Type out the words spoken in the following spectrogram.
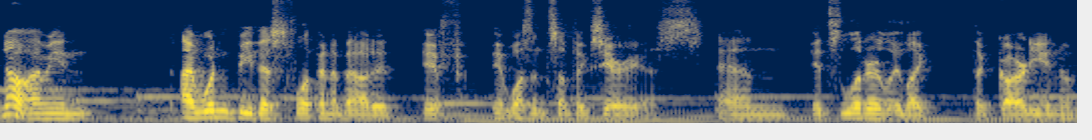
No, I mean, I wouldn't be this flippant about it if it wasn't something serious. And it's literally like the guardian of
